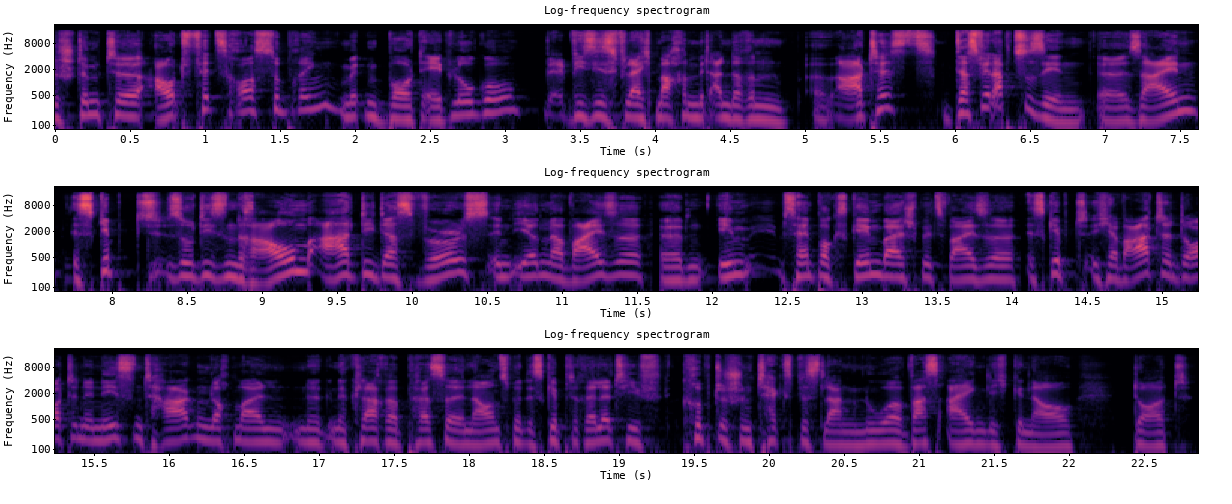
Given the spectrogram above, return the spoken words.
bestimmte Outfits rauszubringen mit einem Board Ape Logo, wie sie es vielleicht machen mit anderen äh, Artists. Das wird abzusehen äh, sein. Es gibt so diesen Raum Adidas Verse in irgendeiner Weise ähm, im Sandbox Game beispielsweise. Es gibt, ich erwarte dort in den nächsten Tagen noch mal eine, eine klare Presse-Announcement. Es gibt relativ kryptischen Text bislang nur, was eigentlich genau dort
